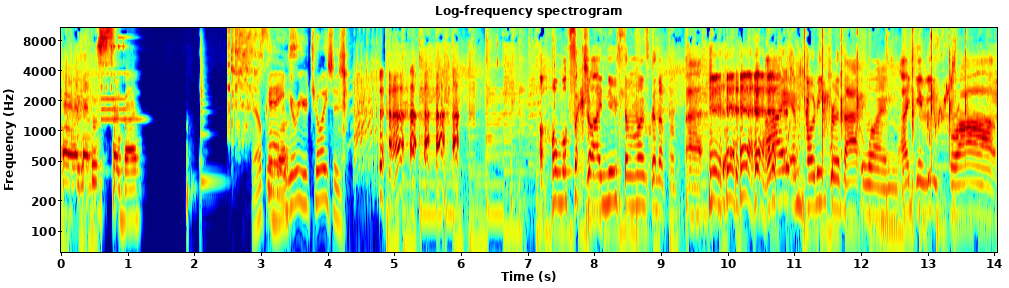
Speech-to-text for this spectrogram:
oh my god, this is so bad. Okay, here are your choices. Homosexual. I knew someone was gonna put that. I am voting for that one. I give you props.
